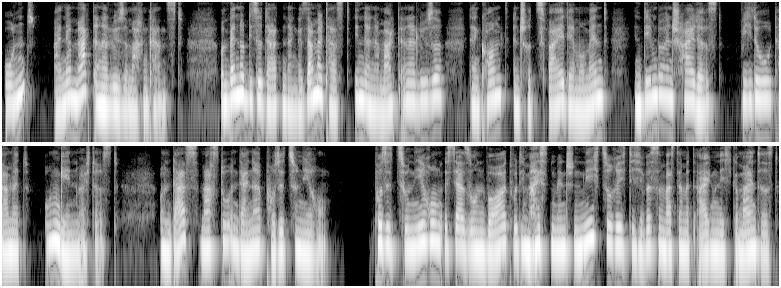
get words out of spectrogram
und eine Marktanalyse machen kannst. Und wenn du diese Daten dann gesammelt hast in deiner Marktanalyse, dann kommt in Schritt zwei der Moment, in dem du entscheidest, wie du damit umgehen möchtest. Und das machst du in deiner Positionierung. Positionierung ist ja so ein Wort, wo die meisten Menschen nicht so richtig wissen, was damit eigentlich gemeint ist.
